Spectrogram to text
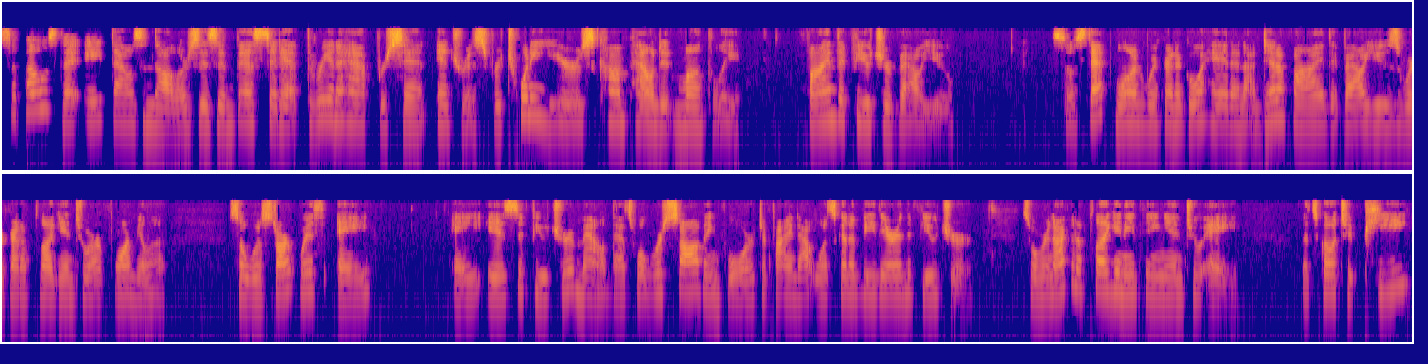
Suppose that $8,000 is invested at 3.5% interest for 20 years compounded monthly. Find the future value. So step one, we're going to go ahead and identify the values we're going to plug into our formula. So we'll start with A. A is the future amount. That's what we're solving for to find out what's going to be there in the future. So we're not going to plug anything into A. Let's go to P.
